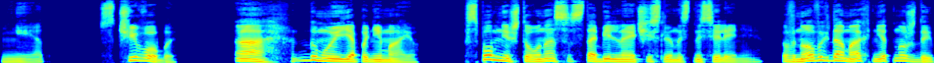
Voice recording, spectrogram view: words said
Нет. С чего бы? А, думаю, я понимаю. Вспомни, что у нас стабильная численность населения. В новых домах нет нужды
